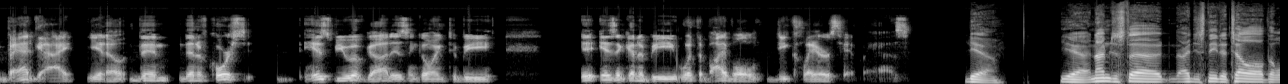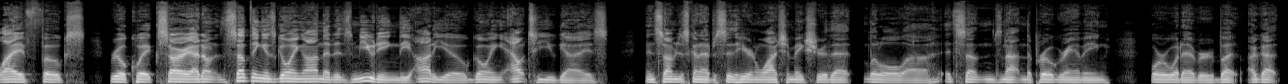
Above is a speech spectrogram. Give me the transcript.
bad guy, you know, then then of course his view of God isn't going to be it isn't going to be what the Bible declares him as. Yeah. Yeah. And I'm just, uh, I just need to tell all the live folks real quick. Sorry, I don't, something is going on that is muting the audio going out to you guys. And so I'm just to have to sit here and watch and make sure that little, uh, it's something's not in the programming or whatever, but I got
